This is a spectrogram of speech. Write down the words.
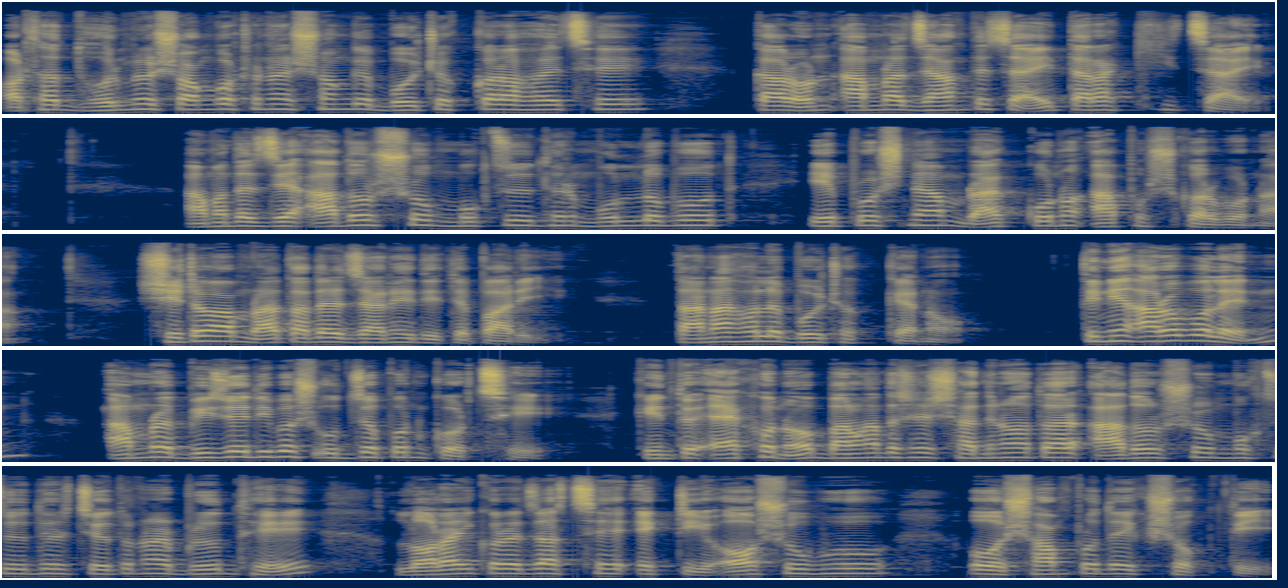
অর্থাৎ ধর্মীয় সংগঠনের সঙ্গে বৈঠক করা হয়েছে, কারণ আমরা জানতে চাই তারা কি চায়। আমাদের যে আদর্শ মুক্তিযুদ্ধের মূল্যবোধ, এ প্রশ্নে আমরা কোনো আপোষ করব না। সেটাও আমরা তাদের জানিয়ে দিতে পারি। তা না হলে বৈঠক কেন? তিনি আরও বলেন, আমরা বিজয় দিবস উদযাপন করছি। কিন্তু এখনও বাংলাদেশের স্বাধীনতার আদর্শ মুক্তিযুদ্ধের চেতনার বিরুদ্ধে লড়াই করে যাচ্ছে একটি অশুভ ও সাম্প্রদায়িক শক্তি।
